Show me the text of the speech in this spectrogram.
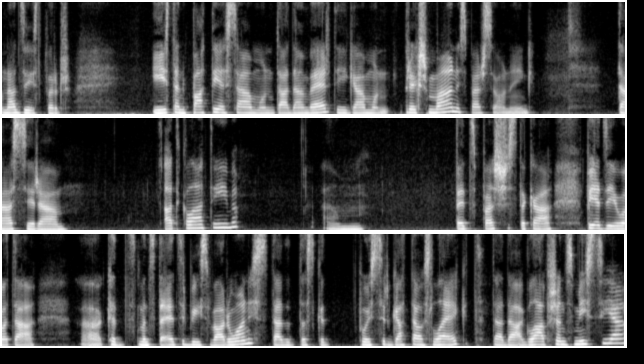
un atzīst par īstenībā patiesām un tādām vērtīgām. Un priekš manis personīgi tās ir uh, atklātība. Um, pēc pašas kā, piedzīvotā, uh, kad mans tēvs ir bijis varonis, tad tas, kad puisis ir gatavs lēkt tādā glābšanas misijā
